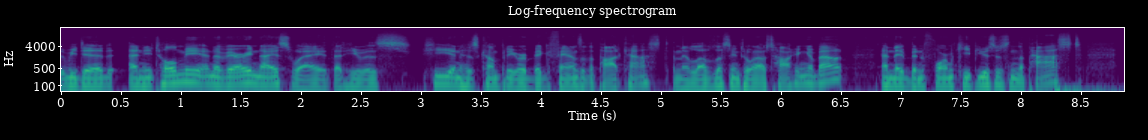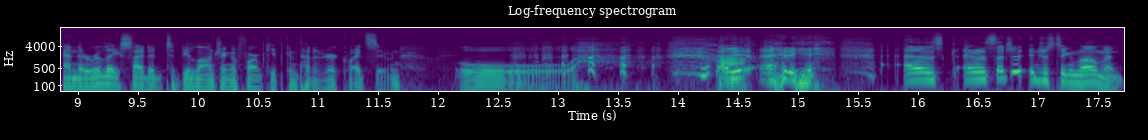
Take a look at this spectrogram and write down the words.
we did. And he told me in a very nice way that he was he and his company were big fans of the podcast, and they love listening to what I was talking about. And they've been FormKeep users in the past, and they're really excited to be launching a FormKeep competitor quite soon. Oh, and, he, and, he, and it was it was such an interesting moment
